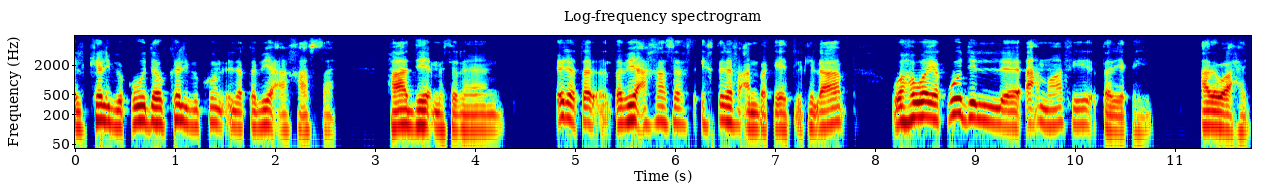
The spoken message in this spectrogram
الكلب يقوده وكلب يكون له طبيعة خاصة. هادئ مثلا له طبيعة خاصة يختلف عن بقية الكلاب وهو يقود الأعمى في طريقه. هذا واحد.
